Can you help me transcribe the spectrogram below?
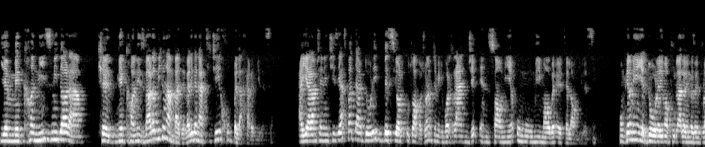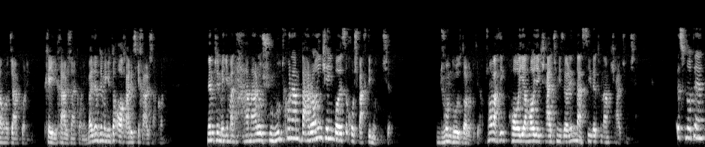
یه مکانیزمی دارم که مکانیزم رو می‌دونم بده ولی به نتیجه خوب بالاخره می‌رسه. اگر هم چنین چیزی هست باید در دوره بسیار کوتاه باشه. نمی‌تونیم بگیم با رنج انسانی عمومی ما به اطلاع می‌رسیم. ممکنه بگیم یه دوره ما پول نداریم بزنیم پولمون رو جمع کنیم. خیلی خرج نکنیم. ولی نمی‌تونیم بگیم تا آخری که خرج نکنیم. نمی‌تونیم بگیم من همه رو شنود کنم برای اینکه این باعث خوشبختیمون میشه. چون دزدا می‌گیرم. شما وقتی پایه های کج می‌ذارین مسیرتون هم کج میشه. اسنودن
